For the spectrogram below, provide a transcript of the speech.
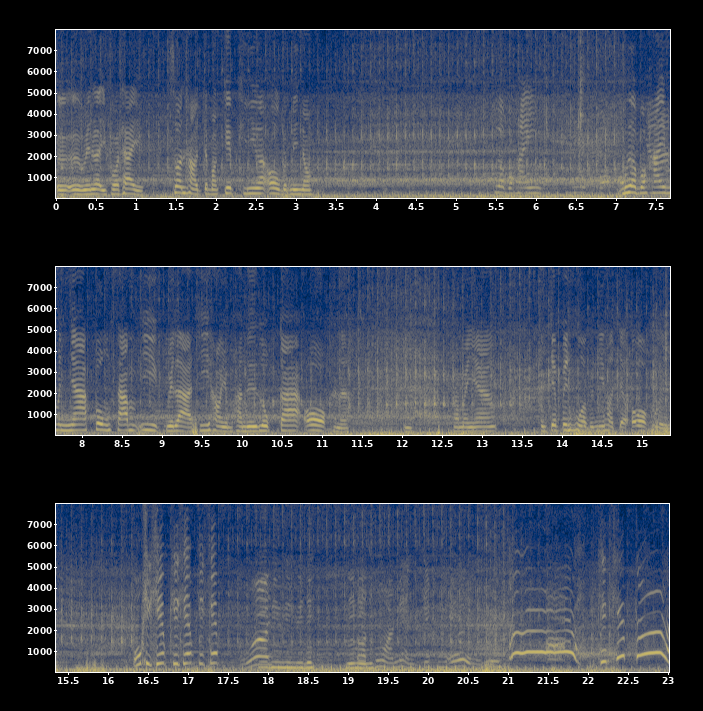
เออเออเวลาอีพอไทยส่วนเฮาจะมาเก็บขี้เหงื่อออกแบบนี้เนาะเพื่อบ่ให้เมื่อบ่ให้มันหญ้าโป่งซ้ำอีกเวลาที่เฮายังพันได้ลกกาออกหั้นนะอืมทำไมยังมันจะเป็นหัวแบบนี้เขาจะออกเลยโอ้ขี้เข็บขี้เข็บขี้เข็บ เว้ยนี่นี่นี่นี่นี่ตอนนี่หัวแม่นเจ็บเอ้ยขี้เข็บตาด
